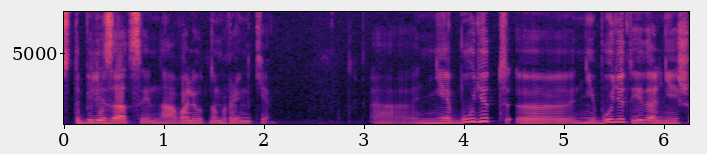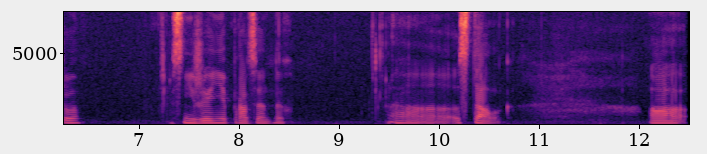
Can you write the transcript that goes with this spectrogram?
стабилизации на валютном рынке э, не будет, э, не будет и дальнейшего снижения процентных э, ставок. А,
